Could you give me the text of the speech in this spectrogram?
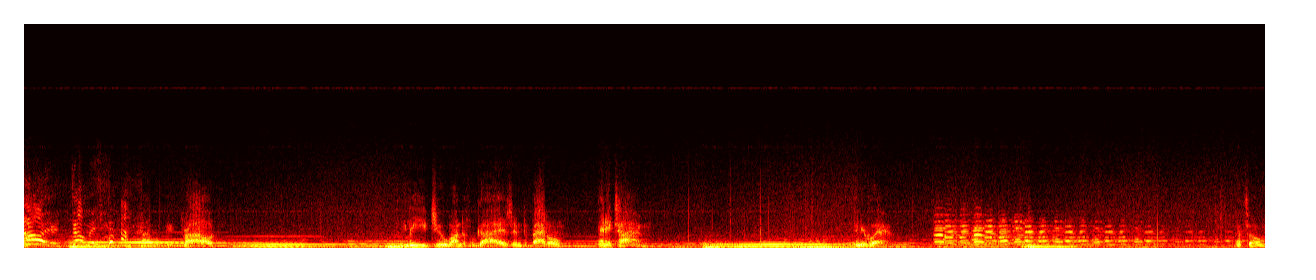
Oh, you dummy! I will be proud to lead you wonderful guys into battle anytime, anywhere. That's all.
